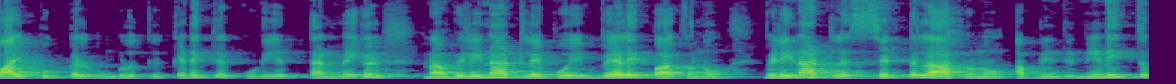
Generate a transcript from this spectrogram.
வாய்ப்புகள் உங்களுக்கு கிடைக்கக்கூடிய தன்மைகள். நான் வெளிநாட்டிலே போய் வேலை பார்க்கணும் வெளிநாட்டில் செட்டில் ஆகணும் அப்படின்று நினைத்து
